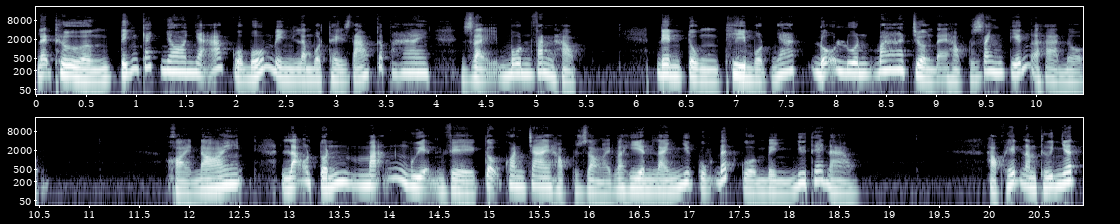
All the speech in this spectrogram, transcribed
Lại thừa hưởng tính cách nho nhã của bố mình là một thầy giáo cấp 2, dạy môn văn học. Nên Tùng thì một nhát đỗ luôn ba trường đại học danh tiếng ở Hà Nội. Khỏi nói, Lão Tuấn mãn nguyện về cậu con trai học giỏi và hiền lành như cục đất của mình như thế nào. Học hết năm thứ nhất,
